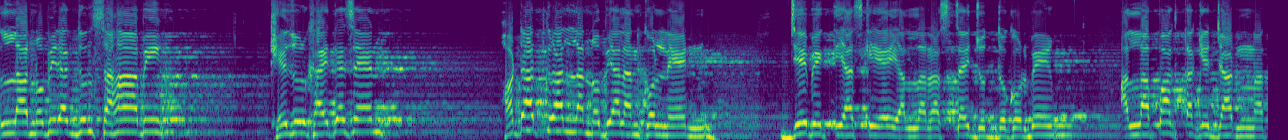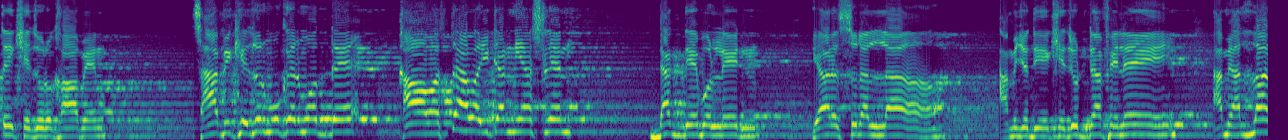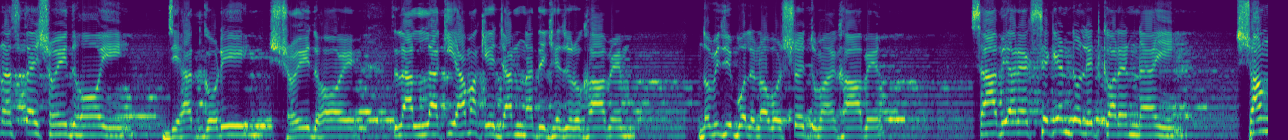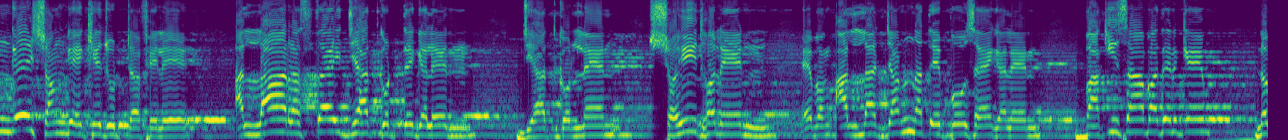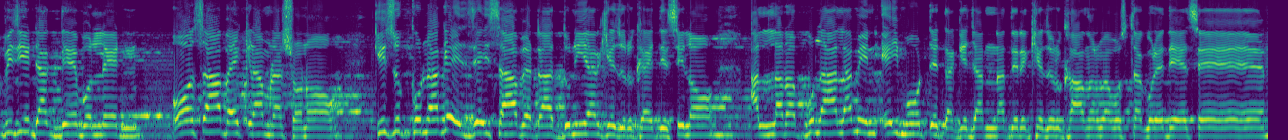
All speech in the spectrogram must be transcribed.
আল্লাহ নবীর একজন সাহাবি খেজুর খাইতেছেন। হঠাৎ করে আল্লাহ নবী আলান করলেন, যে ব্যক্তি আজকে এই আল্লাহর রাস্তায় যুদ্ধ করবে, আল্লাহ পাক তাকে জান্নাতে খেজুর খাওয়াবেন। সাহাবি খেজুর মুখের মধ্যে খাওয়া অবস্থায় আবার রিটার্ন নিয়ে আসলেন। ডাক দিয়ে বললেন, ইয়া রাসূলুল্লাহ আমি যদি এই খেজুরটা ফেলে, আমি আল্লাহ রাস্তায় শহীদ হই, জিহাদ করি, শহীদ হয় তাহলে আল্লাহ কি আমাকে জান্নাতে খেজুর খাওয়াবেন নবীজি বলেন, অবশ্যই তোমায় খাওয়াবে। সাহাবি আর এক সেকেন্ডও লেট করেন নাই। সঙ্গে সঙ্গে খেজুরটা ফেলে আল্লাহ রাস্তায় জিহাদ করতে গেলেন। জিহাদ করলেন, শহীদ হলেন এবং আল্লাহ জান্নাতে পৌঁছায় গেলেন। বাকি সাহাবাদেরকে নবীজি ডাক দিয়ে বললেন ও সাহাবাইকরামরা শোনো, কিছুক্ষণ আগে যেই সাহাবাটা দুনিয়ার খেজুর খাইতেছিল, আল্লাহ রাব্বুল আলামিন এই মুহূর্তে তাকে জান্নাতের খেজুর খাওয়ানোর ব্যবস্থা করে দিয়েছেন।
